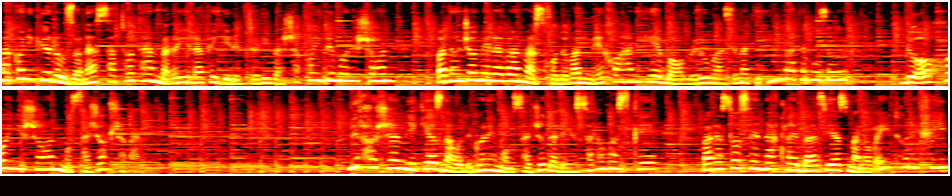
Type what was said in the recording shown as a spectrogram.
مکانی که روزانه صدها تن برای رفع گرفتاری و شفای بیمارشان بعد آنجا می روند و از خداوند می خواهند که با آبرو و عظمت این مرد بزرگ دعاهایشان مستجاب شود. میر هاشم یکی از نوادگان امام سجاد علیه السلام است که بر اساس نقل بعضی از منابع تاریخی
